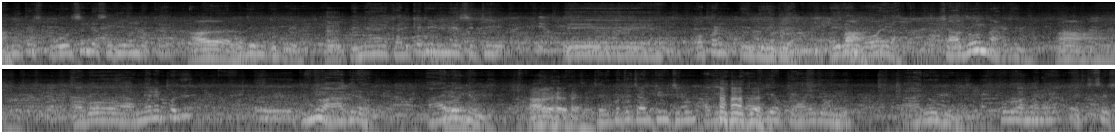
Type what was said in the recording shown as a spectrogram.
അന്നത്തെ സ്പോർട്സിന്റെ സ്ഥിതി കൊണ്ടൊക്കെ ബുദ്ധിമുട്ടിപ്പോയി. പിന്നെ കാലിക്കറ്റ് യൂണിവേഴ്സിറ്റി ഓപ്പൺ എഴുതിയ എഴുതാൻ. പോയതാണ് പക്ഷെ അതും നടന്നില്ല. അപ്പോൾ അങ്ങനെ ഇപ്പോൾ ഇന്നും ആഗ്രഹം ആരോഗ്യമുണ്ട്. ചെറുപ്പത്തിൽ ചവിട്ടി വെച്ചിലും അതൊക്കെ ആയതുകൊണ്ട് ആരോഗ്യമുണ്ട്. ഇപ്പോഴും അങ്ങനെ എക്സസൈസ്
